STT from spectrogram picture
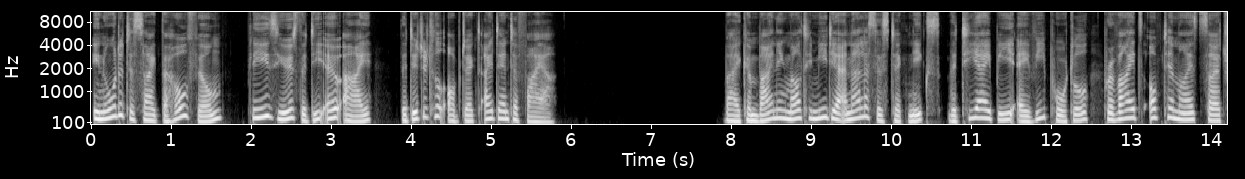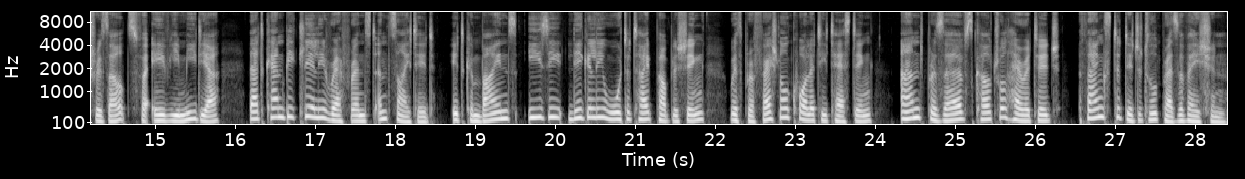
In order to cite the whole film, please use the DOI, the Digital Object Identifier. By combining multimedia analysis techniques, the TIB AV portal provides optimized search results for AV media that can be clearly referenced and cited. It combines easy, legally watertight publishing with professional quality testing and preserves cultural heritage thanks to digital preservation.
